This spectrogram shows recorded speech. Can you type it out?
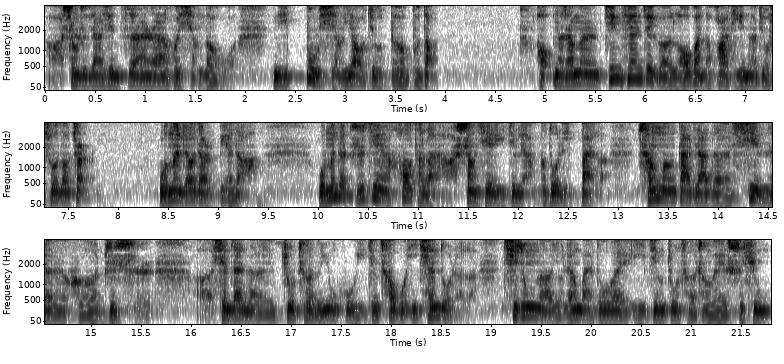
啊，升职加薪自然而然会想到我。你不想要就得不到。好，那咱们今天这个老板的话题呢，就说到这儿。我们聊点别的啊。我们的直建 Hotline 啊，上线已经两个多礼拜了，承蒙大家的信任和支持，呃，现在呢，注册的用户已经超过一千多人了，其中呢，有两百多位已经注册成为师兄，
